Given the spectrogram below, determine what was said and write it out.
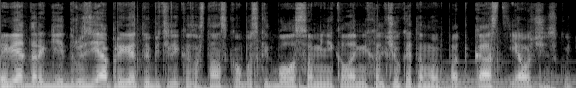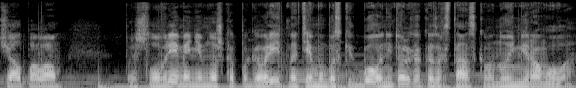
Привет, дорогие друзья, привет, любители казахстанского баскетбола. С вами Николай Михальчук, это мой подкаст. Я очень скучал по вам. Пришло время немножко поговорить на тему баскетбола, не только казахстанского, но и мирового.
